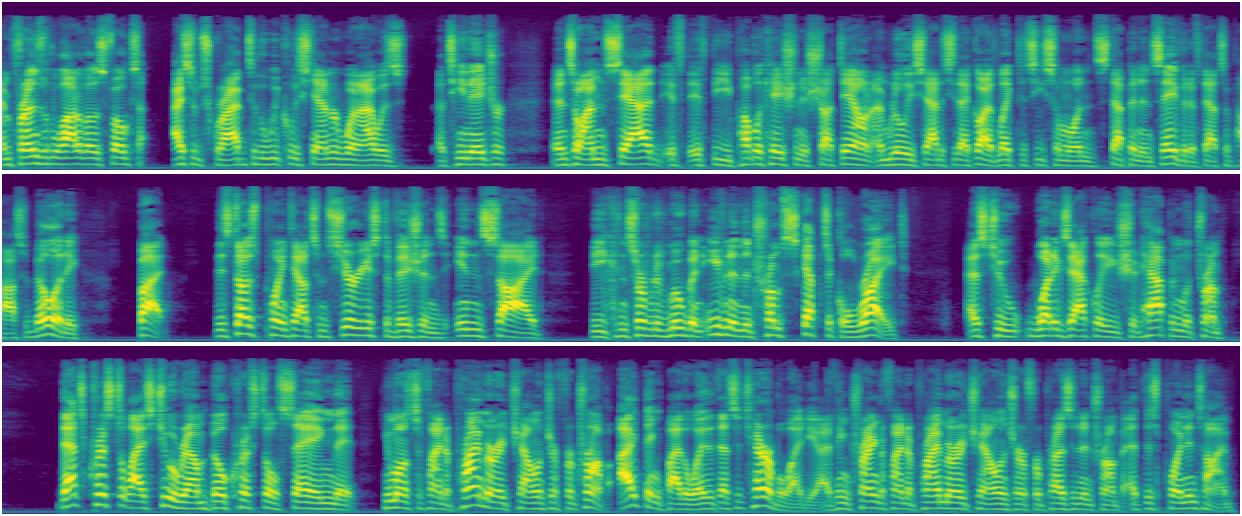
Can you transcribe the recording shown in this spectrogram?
I'm friends with a lot of those folks. I subscribed to the Weekly Standard when I was a teenager. And so I'm sad if, if the publication is shut down. I'm really sad to see that go. I'd like to see someone step in and save it if that's a possibility. But this does point out some serious divisions inside the conservative movement, even in the Trump skeptical right, as to what exactly should happen with Trump. That's crystallized too around Bill Kristol saying that he wants to find a primary challenger for Trump. I think, by the way, that that's a terrible idea. I think trying to find a primary challenger for President Trump at this point in time,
